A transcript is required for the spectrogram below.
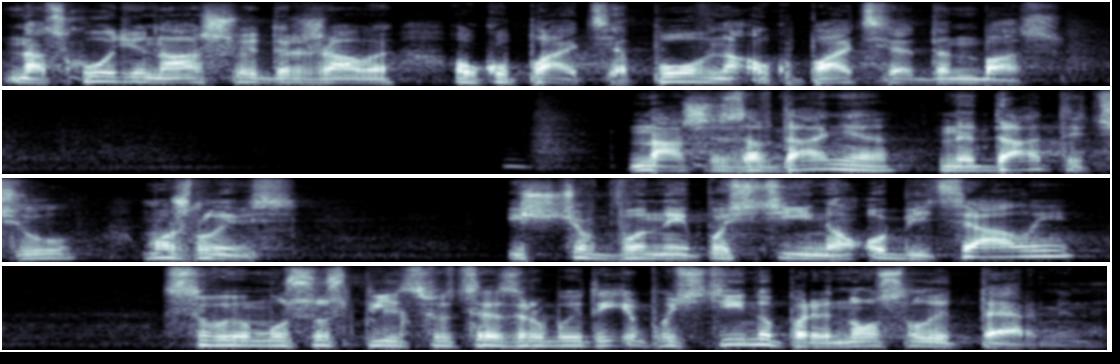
на сході нашої держави окупація, повна окупація Донбасу. Наше завдання не дати цю можливість. І щоб вони постійно обіцяли своєму суспільству це зробити і постійно переносили терміни.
